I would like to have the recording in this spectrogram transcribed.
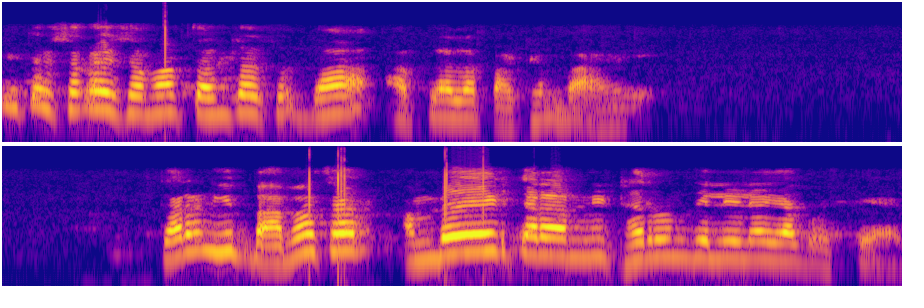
इतर सगळे समाज त्यांचा सुद्धा आपल्याला पाठिंबा आहे. कारण ही बाबासाहेब आंबेडकरांनी ठरवून दिलेल्या या गोष्टी आहेत.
